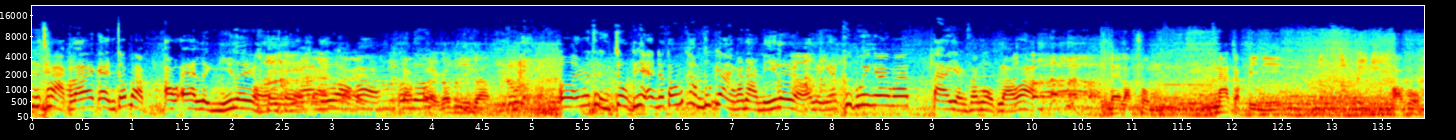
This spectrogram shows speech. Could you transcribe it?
คือฉากแรกแอนก็แบบเอาแอนอย่างนี้เลยเหรออย่างเงี้ยนึกออกป่ะเอครัอบเนอะเปิดก็พีคแล้วเออมาถึงจุดที่แอนจะต้องทำทุกอย่างขนาดนี้เลยเหรออะไรเงี้ยคือพูดง่ายๆว่าตายอย่างสงบแล้วอะ ได้รับชมน่าจะปีนี้ครับผม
